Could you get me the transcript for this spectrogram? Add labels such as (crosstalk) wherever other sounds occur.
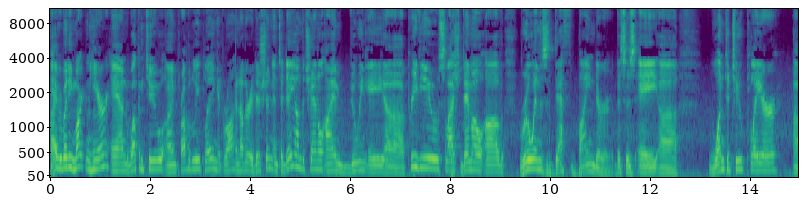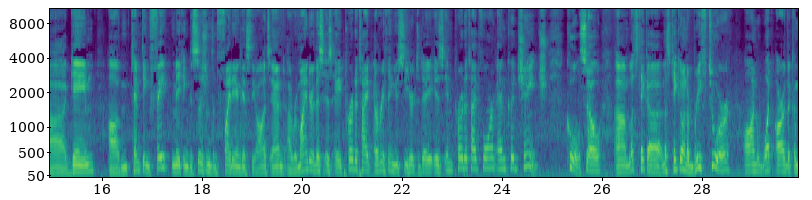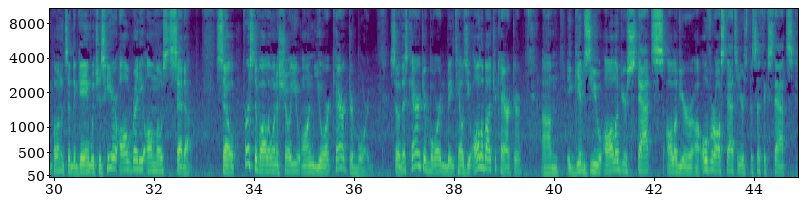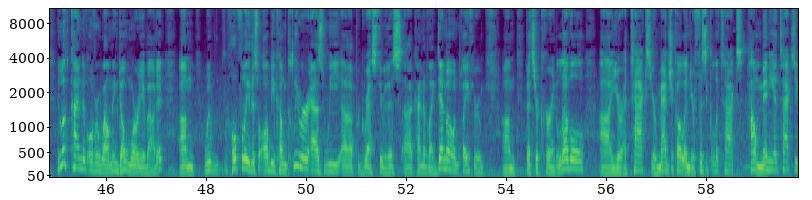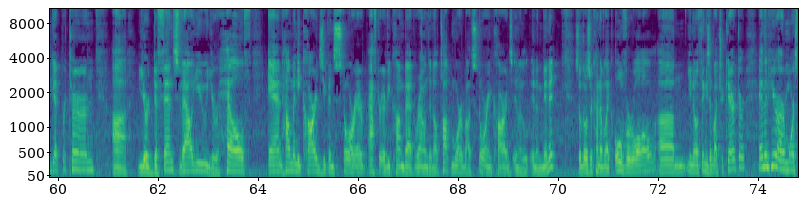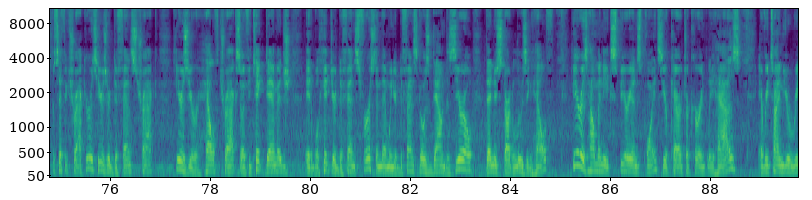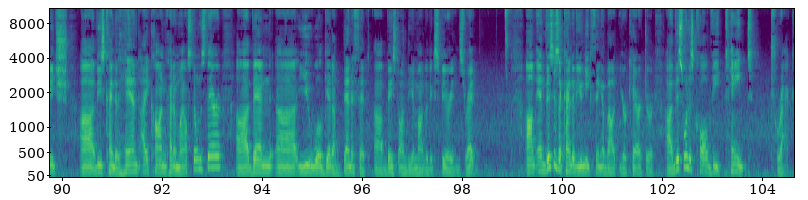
Hi everybody, Martin here, and welcome to I'm Probably Playing It Wrong, another edition. And today on the channel, I'm doing a uh, preview slash demo of Ruins Death Binder. This is a uh, one to two player uh, game of tempting fate, making decisions, and fighting against the odds. And a reminder, this is a prototype. Everything you see here today is in prototype form and could change. Cool. So um, let's take a let's take you on a brief tour on what are the components of the game, which is here already almost set up. So first of all, I want to show you on your character board. So this character board tells you all about your character. Um, it gives you all of your stats, all of your uh, overall stats and your specific stats. It looked kind of overwhelming. Don't worry about it. Um, we, hopefully this will all become clearer as we uh, progress through this uh, kind of like demo and playthrough. Um, that's your current level, uh, your attacks, your magical and your physical attacks, how many attacks you get per turn, uh, your defense value, your health, and how many cards you can store after every combat round. And I'll talk more about storing cards in a, in a minute. So those are kind of like overall, um, you know, things about your character. And then here are more specific trackers. Here's your defense track. Here's your health track. So if you take damage, it will hit your defense first. And then when your defense goes down to zero, then you start losing health. Here is how many experience points your character currently has. Every time you reach uh, these kind of hand icon kind of milestones there, uh, then uh, you will get a benefit uh, based on the amount of experience, right? Um, and this is a kind of unique thing about your character. Uh, this one is called the Taint track.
